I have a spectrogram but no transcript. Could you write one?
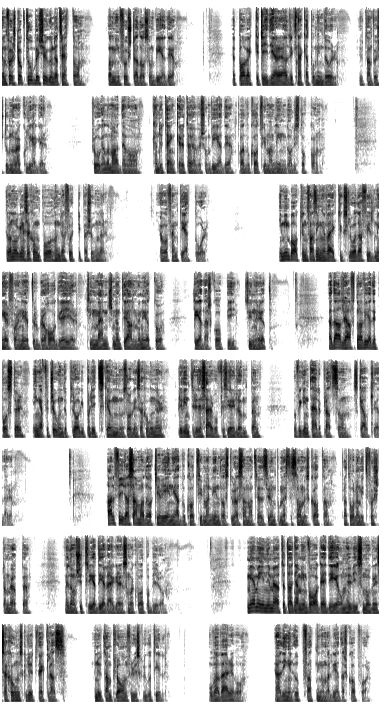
Den 1 oktober 2013 var min första dag som VD. Ett par veckor tidigare hade det knackat på min dörr. Utanför stod några kollegor. Frågan de hade var, kan du tänka dig ta över som VD på advokatfirman Lindahl i Stockholm? Det var en organisation på 140 personer. Jag var 51 år. I min bakgrund fanns ingen verktygslåda fylld med erfarenheter och bra ha-grejer kring management i allmänhet och ledarskap i synnerhet. Jag hade aldrig haft några VD-poster, inga förtroendeuppdrag i politiska ungdomsorganisationer, blev inte reservofficer i lumpen och fick inte heller plats som scoutledare. Halv fyra samma dag klev jag in i advokatfirman Lindahls stora sammanträdesrum på Mäster Samuelsgatan för att hålla mitt första möte med de 23 delägare som var kvar på byrån. Med mig in i mötet hade jag min vaga idé om hur vi som organisation skulle utvecklas, men utan plan för hur det skulle gå till. Och vad värre var, jag hade ingen uppfattning om vad ledarskap var.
